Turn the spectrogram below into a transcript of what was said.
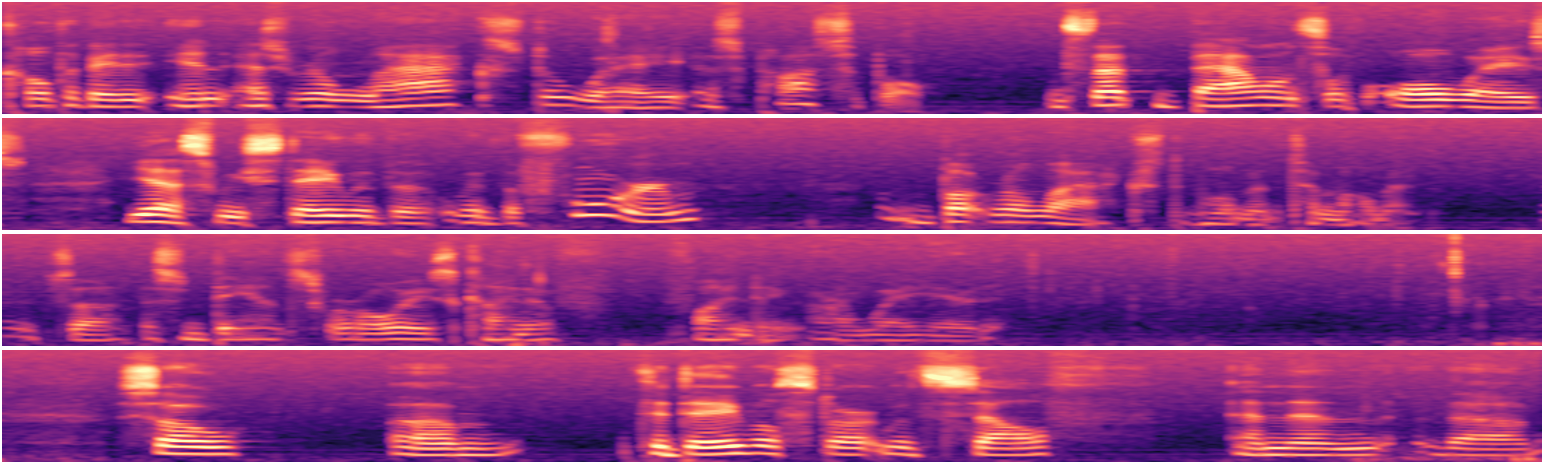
cultivate it in as relaxed a way as possible. It's that balance of always, yes, we stay with the, with the form, but relaxed moment to moment. It's a, this dance we're always kind of finding our way in. So um, today we'll start with self and then the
